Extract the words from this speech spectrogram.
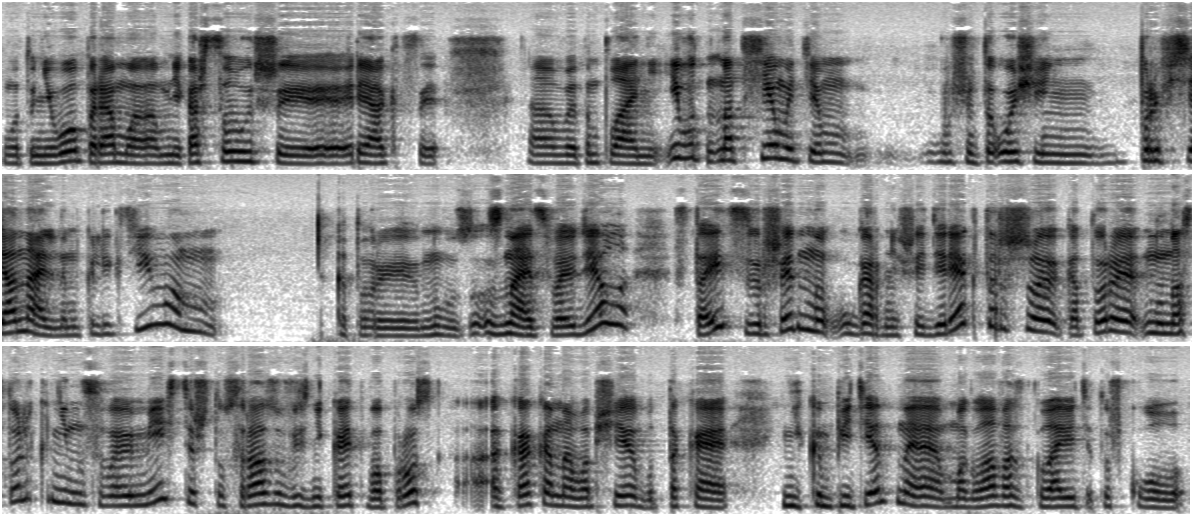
Вот у него прямо, мне кажется, лучшие реакции а, в этом плане. И вот над всем этим в общем-то, очень профессиональным коллективом который, ну, знает свое дело, стоит совершенно угарнейшая директорша, которая, ну, настолько не на своем месте, что сразу возникает вопрос, а как она вообще вот такая некомпетентная могла возглавить эту школу?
